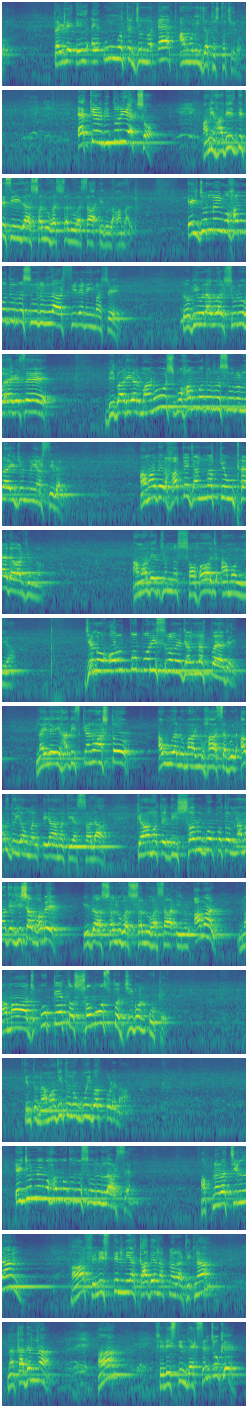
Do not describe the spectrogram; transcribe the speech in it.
তাইলে এই উন্নতের জন্য এক আমলই যথেষ্ট ছিল। একের ভিতরেই একশো। আমি হাদিস দিতেছি, ইজা সালুহা সালুহা সাইরুল আমাল। এই জন্যই মোহাম্মদুর রসুল্লাহ আসছিলেন এই মাসে। রবিউল আউয়াল শুরু হয়ে গেছে। বিবাড়িয়ার মানুষ মোহাম্মদুর রসুল্লাহ এই জন্যই আসছিলেন। আমাদের হাতে জান্নাতকে উঠায় দেওয়ার জন্য। আমাদের জন্য সহজ আমল নেয়া। যেন অল্প পরিশ্রমে জান্নাত পাওয়া যায়। নাইলে এই হাদিস কেন আসতো? কিয়ামতের দিন সর্বপ্রথম নামাজের হিসাব হবে, ইদা সালুহা সালুহা সাইরুল আমাল। নামাজ ওকে তো সমস্ত জীবন ওকে। কিন্তু নামাজই তো নব্বই ভাগ পড়ে না। এই জন্যই মোহাম্মদুর রসুল্লাহ আসছেন। আপনারা চিল্লান হ্যাঁ ফিলিস্তিন নিয়ে কাঁদেন আপনারা, ঠিক না? না, কাঁদেন না। হ্যাঁ ফিলিস্তিন দেখছেন চোখে?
